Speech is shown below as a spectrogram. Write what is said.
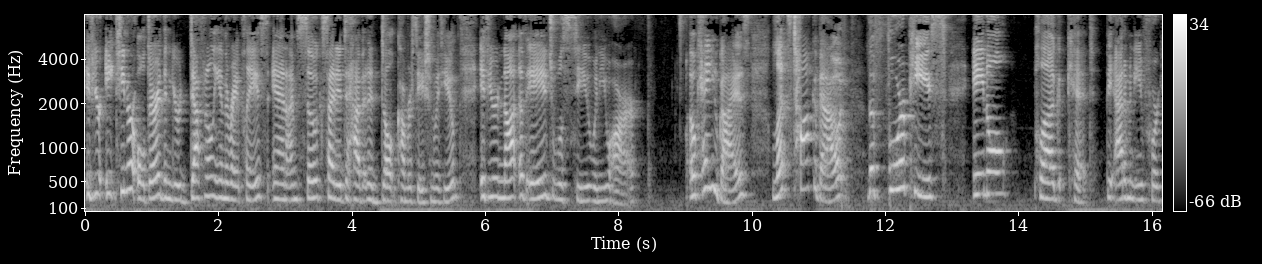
If you're 18 or older, then you're definitely in the right place, and I'm so excited to have an adult conversation with you. If you're not of age, we'll see you when you are. Okay, you guys, let's talk about the four piece anal plug kit, the Adam and Eve four,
